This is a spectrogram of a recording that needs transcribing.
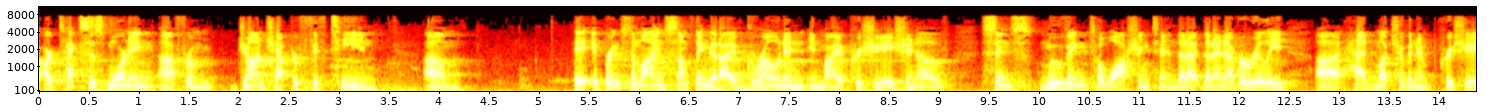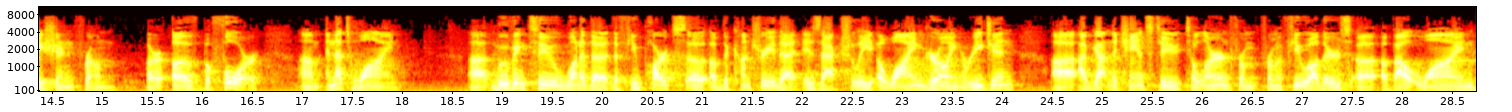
our text this morning uh, from John chapter 15, um, it, it, brings to mind something that I have grown in, in my appreciation of since moving to Washington that I, that I never really uh, had much of an appreciation from or of before, um, and that's wine. Uh, moving to one of the, the few parts of, of, the country that is actually a wine growing region, uh, I've gotten the chance to, to learn from, from a few others uh, about wine,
